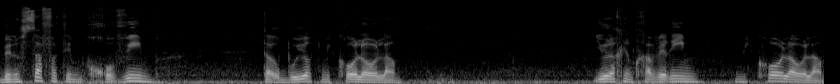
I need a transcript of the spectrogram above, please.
בנוסף אתם חווים תרבויות מכל העולם. יהיו לכם חברים מכל העולם.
